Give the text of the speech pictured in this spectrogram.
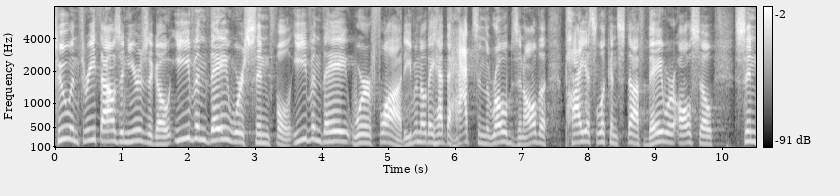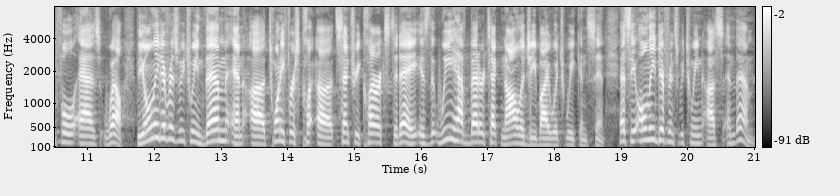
two and three thousand years ago, even they were sinful. Even they were flawed. Even though they had the hats and the robes and all the pious looking stuff, they were also sinful as well. The only difference between them and uh, 21st cl- uh, century clerics today is that we have better technology by which we can sin. That's the only difference between us and them.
